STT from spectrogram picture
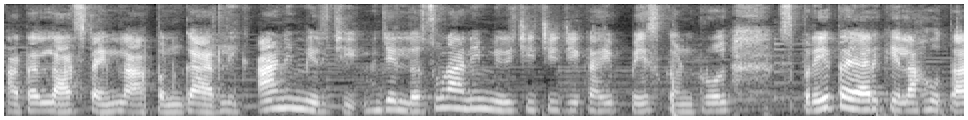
आता लास्ट टाईमला आपण गार्लिक आणि मिरची म्हणजे लसूण आणि मिरचीची जी काही पेस्ट कंट्रोल स्प्रे तयार केला होता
